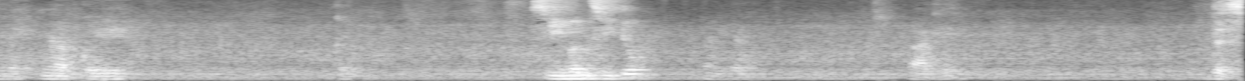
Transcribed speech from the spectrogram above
नहीं, मैं आपको ये सी वन सी टू आगे दिस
